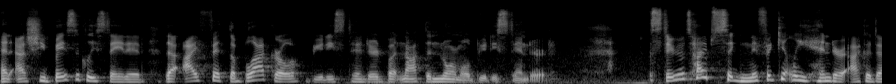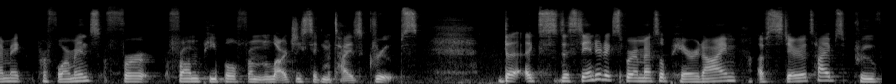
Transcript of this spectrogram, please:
And as she basically stated that I fit the black girl beauty standard, but not the normal beauty standard. Stereotypes significantly hinder academic performance for from people from largely stigmatized groups the, the standard experimental paradigm of stereotypes prove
